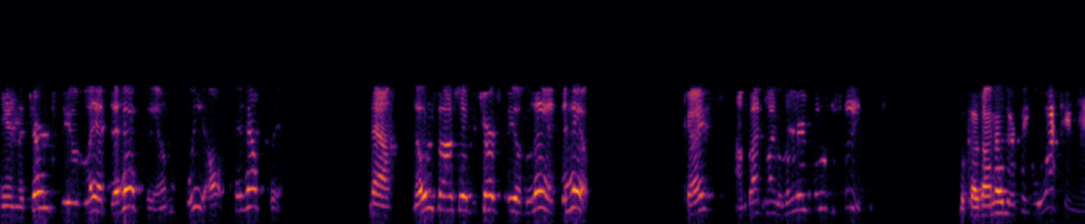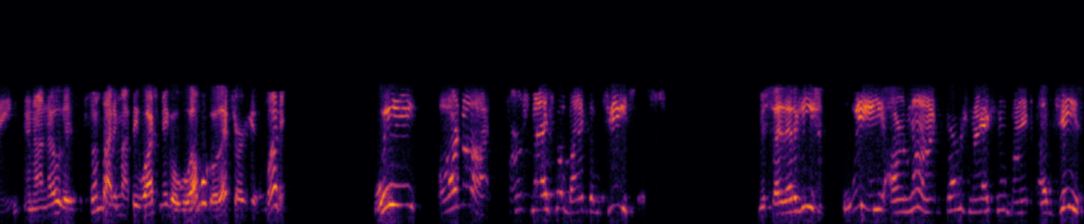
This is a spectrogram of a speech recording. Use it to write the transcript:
and the church feels led to help them, we ought to help them. Now, notice I said the church feels led to help. Okay? I'm about to make a very important statement because I know there are people watching me, and I know that somebody might be watching me go, well, I'm going to go to that church and get money. We are not First National Bank of Jesus. Let me say that again. We are not First National Bank of Jesus.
